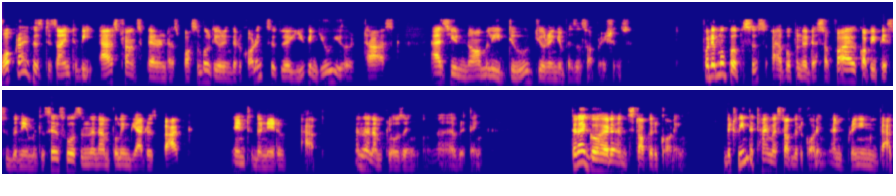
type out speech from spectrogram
WarpDrive is designed to be as transparent as possible during the recording so that you can do your task as you normally do during your business operations. For demo purposes, I have opened a desktop file, copy pasted the name into Salesforce, and then I'm pulling the address back into the native app. And then I'm closing uh, everything. Then I go ahead and stop the recording. Between the time I stop the recording and bringing me back,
